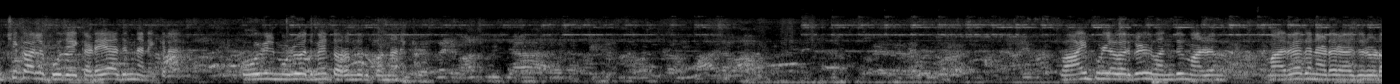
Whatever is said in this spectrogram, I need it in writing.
உச்சிக்கால பூஜை கிடையாதுன்னு நினைக்கிறேன். கோவில் முழுவதுமே திறந்துருக்கும்னு நினைக்கிறேன். வாய்ப்புள்ளவர்கள் வந்து மழ மரகத நடராஜரோட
